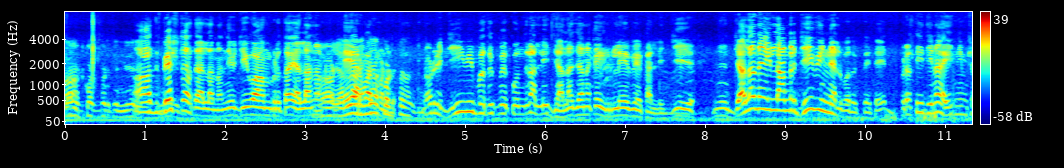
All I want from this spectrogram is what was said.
ಡೈರೆಕ್ಟ್ ಕೊಟ್ಬಿಡ್ತೀನಿ ನೀರು ಅದು ಬೆಸ್ಟ್ ಅದೆಲ್ಲ ನೀವು ಜೀವಾಮೃತ ಎಲ್ಲಾನ ನೋಡಿ ಎಲ್ಲ ನೇರವಾಗಿ ಹಂಗೆ ಮಾಡ್ಬೋದು. ಕೊಡ್ತದೆ. ನೋಡ್ರಿ ಜೀವಿ ಬದುಕಬೇಕು ಅಂದ್ರೆ ಅಲ್ಲಿ ಜಲಜನಕ ಇರ್ಲೇಬೇಕು ಅಲ್ಲಿ. ಜೀ ಜಲನೇ ಇಲ್ಲ ಅಂದ್ರೆ ಜೀವಿ ಇನ್ನೆಲ್ಲಿ ಬದುಕ್ತೈತೆ? ಪ್ರತಿದಿನ ಐದು ನಿಮಿಷ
